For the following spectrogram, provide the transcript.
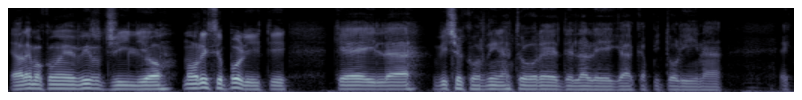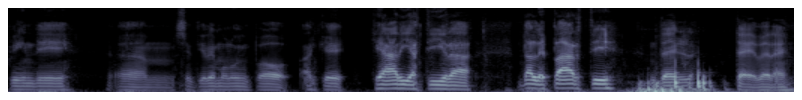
e avremo come Virgilio Maurizio Politi che è il vice coordinatore della Lega Capitolina. E quindi um, sentiremo lui un po' anche che aria tira dalle parti del Tevere.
